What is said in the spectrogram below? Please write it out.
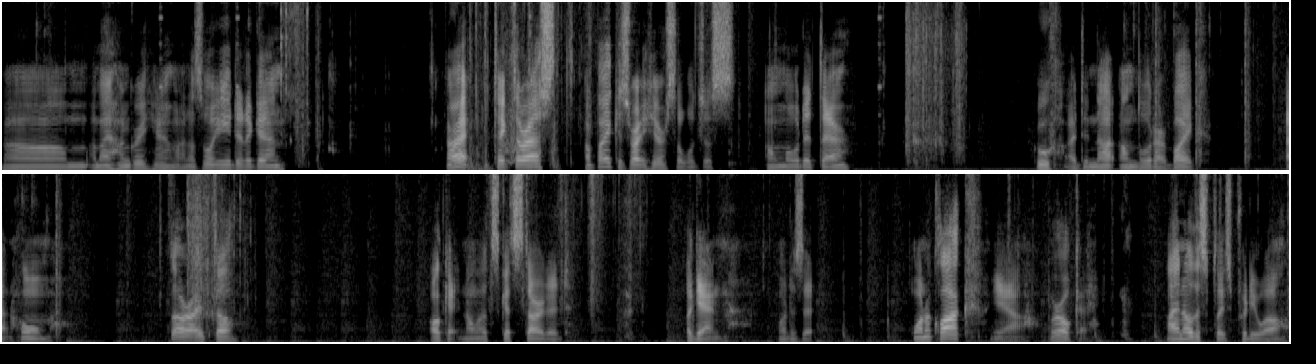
Um, am I hungry? Yeah, might as well eat it again. All right, we'll take the rest. Our bike is right here, so we'll just unload it there. Ooh, I did not unload our bike at home. It's alright though. Okay, now let's get started. Again. What is it? One o'clock? Yeah, we're okay. I know this place pretty well.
